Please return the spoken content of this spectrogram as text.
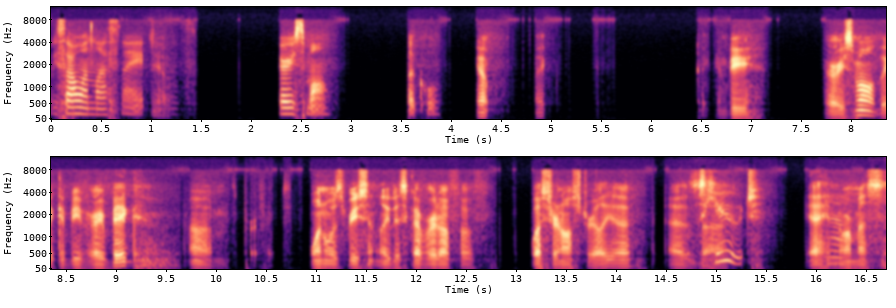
We saw one last night. Yeah. It was very small, but cool. Yep. They can be very small, they could be very big. Um, Perfect. one was recently discovered off of Western Australia as It's uh, huge. Yeah, Yeah. enormous.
